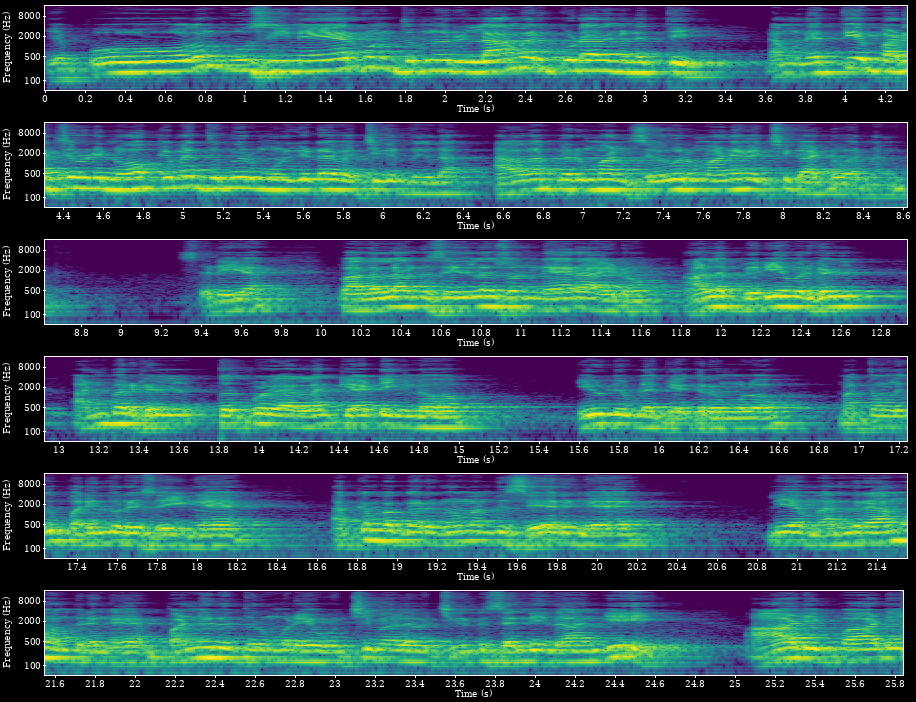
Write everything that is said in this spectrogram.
எப்போதும் பூசினே இருக்கணும். திருநூறு இல்லாமல் இருக்கக்கூடாதுங்க நெத்தி. நம்ம நெத்தியை படைச்சவருடைய நோக்கமே திருநூறு மூணு கிட்ட வச்சுக்கிறதுக்கு தான். அதான் பெருமான் சிவபெருமானே வச்சு காட்டுவார் நமக்கு. சரியா? இப்போ அதெல்லாம் அந்த செய்தியெல்லாம் சொன்ன நேரம் ஆகிடும் அதில் பெரியவர்கள் அன்பர்கள் சொற்பொழிவெல்லாம் கேட்டிங்களோ? யூடியூப்பில் கேட்குறவங்களோ? மற்றவங்களுக்கு பரிந்துரை செய்யுங்க. அக்கம் பக்கம் இருக்கவங்க வந்து சேருங்க. இல்லையா மறந்துடாமல் வந்துடுங்க பன்னிரு திருமுறையை உச்சி மேலே வச்சுக்கிட்டு சென்னி தாங்கி ஆடி பாடி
